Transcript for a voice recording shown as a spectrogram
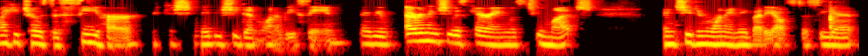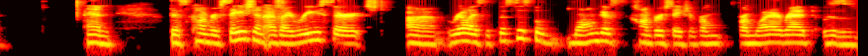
why he chose to see her because she, maybe she didn't want to be seen. Maybe everything she was carrying was too much and she didn't want anybody else to see it. And this conversation as I researched, um, realized that this is the longest conversation from, from what I read. This is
